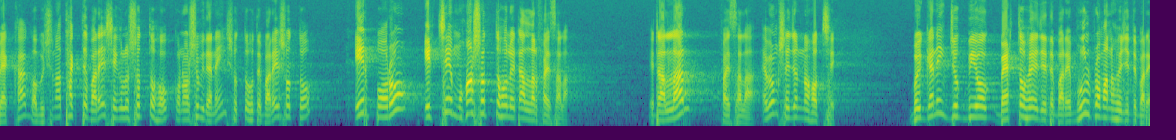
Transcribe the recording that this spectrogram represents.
ব্যাখ্যা, গবেষণা থাকতে পারে, সেগুলো সত্য হোক, কোনো অসুবিধা নেই, সত্য হতে পারে, সত্য। এরপরও এর চেয়ে মহাসত্য হলো এটা আল্লাহর ফয়সালা। এটা আল্লাহর ফয়সালা, এবং সেজন্য হচ্ছে। বৈজ্ঞানিক যুগ বিয়োগ ব্যর্থ হয়ে যেতে পারে, ভুল প্রমাণ হয়ে যেতে পারে।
